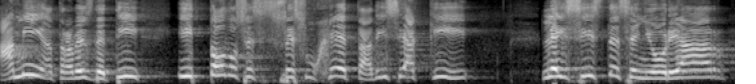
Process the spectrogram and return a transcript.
a mí a través de ti y todo se, se sujeta, dice aquí, le hiciste señorear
